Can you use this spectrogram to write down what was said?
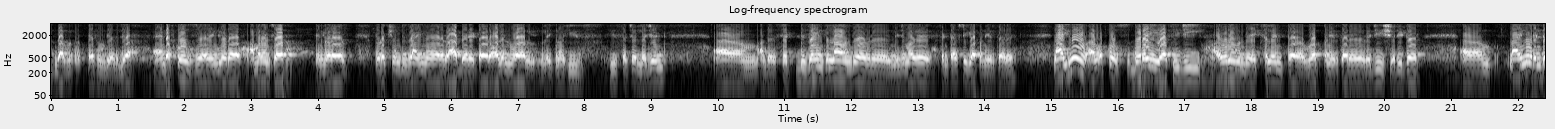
இந்த பேச முடியாது இல்லையா? அண்ட் அஃப்கோர்ஸ் எங்களோட அமரன் சார் எங்களோட production designer of director all in all like no he's he's such a legend அந்த செட் டிசைன்ஸ் எல்லாம் வந்து அவர் நிஜமாகவே ஃபென்டாஸ்டிக்காக பண்ணியிருக்காரு. நான் இன்னும் அஃப்கோர்ஸ் துரை சிஜி அவரும் வந்து எக்ஸலண்ட் ஒர்க் பண்ணியிருக்காரு. ரெஜீஷ் எடிட்டர் Um, நான் இன்னும் ரெண்டு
